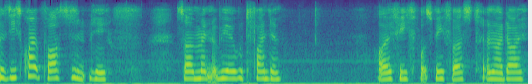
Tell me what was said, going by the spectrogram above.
Because he's quite fast, isn't he? So I might not be able to find him. Or if he spots me first and I die.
